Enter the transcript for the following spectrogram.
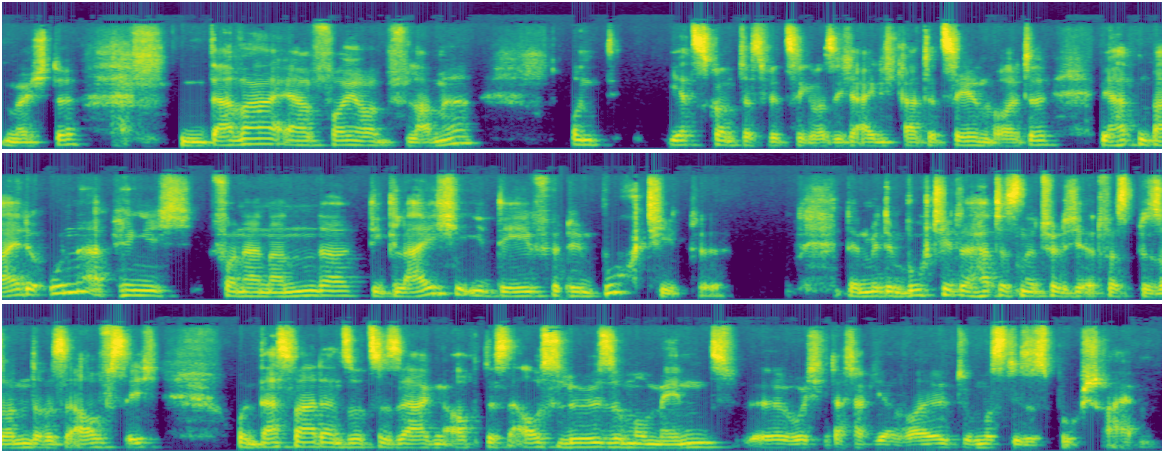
möchte, da war er Feuer und Flamme. Und jetzt kommt das Witzige, was ich eigentlich gerade erzählen wollte. Wir hatten beide unabhängig voneinander die gleiche Idee für den Buchtitel. Denn mit dem Buchtitel hat es natürlich etwas Besonderes auf sich. Und das war dann sozusagen auch das Auslösemoment, äh, wo ich gedacht habe, jawohl, du musst dieses Buch schreiben.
